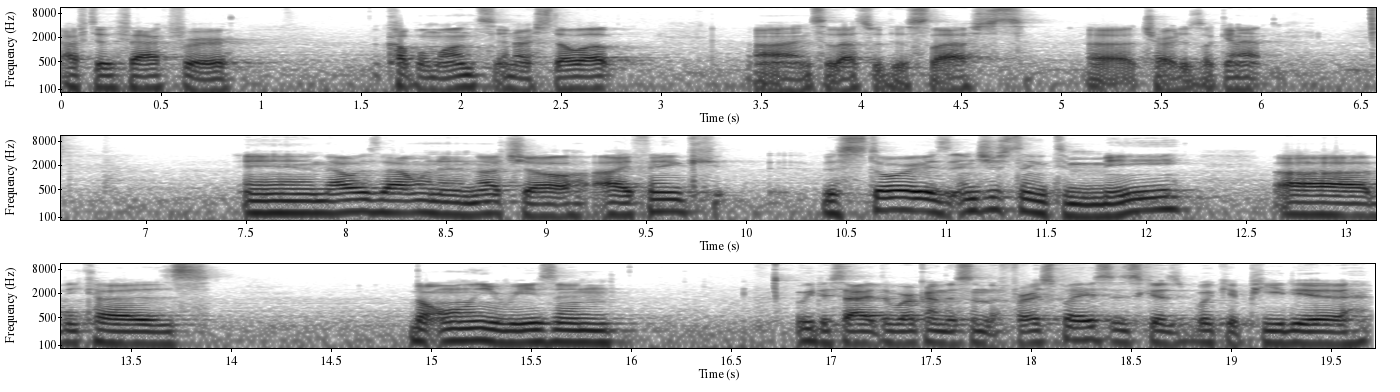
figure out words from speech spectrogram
after the fact for a couple months and are still up. Uh, and so that's what this last uh, chart is looking at. And that was that one in a nutshell. I think the story is interesting to me uh, because the only reason we decided to work on this in the first place is because Wikipedia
